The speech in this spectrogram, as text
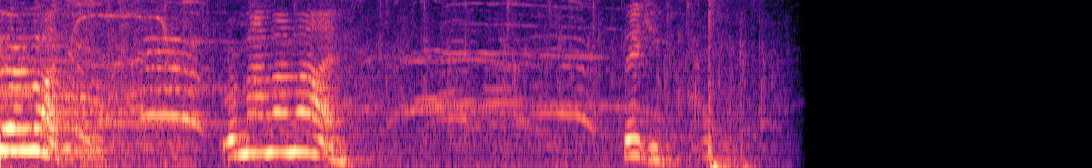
You very much. We're my, my, my. Thank you.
